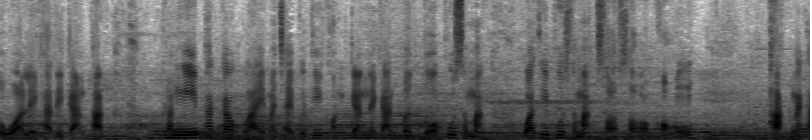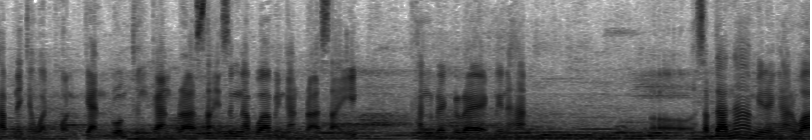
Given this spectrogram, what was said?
ตัวเลขาธิการพักครั้งนี้พักเก้าไกลมาใช้พื้นที่ขอนแก่นในการเปิดตัวผู้สมัครว่าที่ผู้สมัครสสของพักนะครับในจังหวัดขอนแก่นรวมถึงการปราศัย ซึ่งนับว่าเป็นการปราศัย ครั้งแรกๆเนี่ยนะฮะสัปดาห์หน้ามีรายงานว่า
